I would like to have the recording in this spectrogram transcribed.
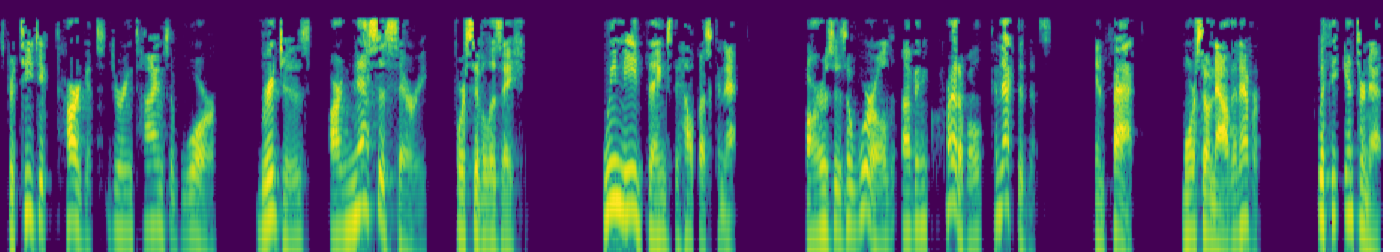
strategic targets during times of war, bridges are necessary for civilization. We need things to help us connect. Ours is a world of incredible connectedness. In fact, more so now than ever. With the internet,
